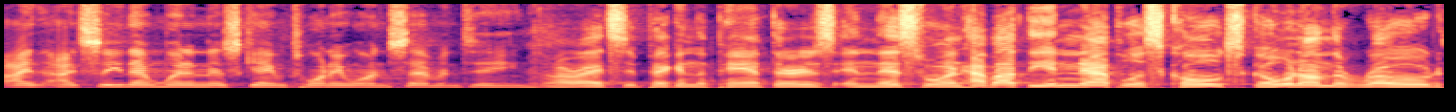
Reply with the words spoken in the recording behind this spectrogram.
I, I see them winning this game 21-17. All right, so picking the Panthers in this one. How about the Indianapolis Colts going on the road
